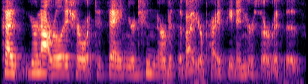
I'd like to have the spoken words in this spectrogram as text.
because you're not really sure what to say and you're too nervous about your pricing and your services.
